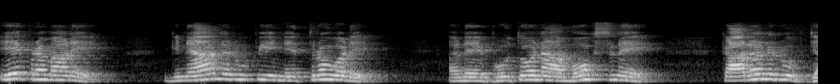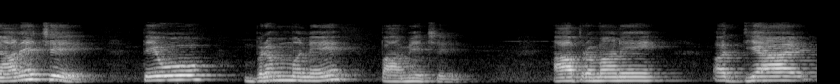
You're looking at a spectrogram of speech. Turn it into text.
એ પ્રમાણે જ્ઞાનરૂપી નેત્રો વડે અને ભૂતોના મોક્ષને કારણરૂપ જાણે છે, તેઓ બ્રહ્મને પામે છે. આ પ્રમાણે અધ્યાય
